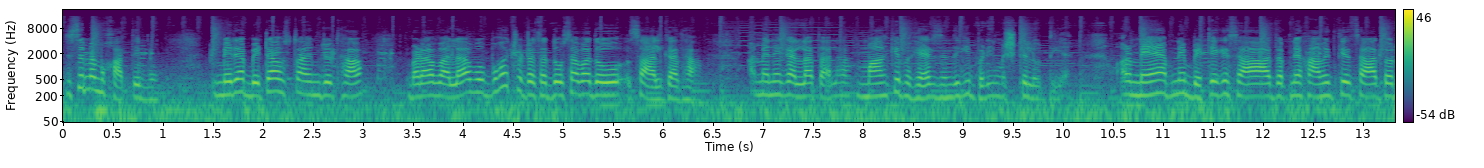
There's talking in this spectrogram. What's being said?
جس سے میں مخاطب ہوں۔ میرا بیٹا اس ٹائم جو تھا، بڑا والا، وہ بہت چھوٹا تھا، دو سوا دو سال کا تھا۔ اب میں نے کہا، اللہ تعالیٰ، ماں کے بغیر زندگی بڑی مشکل ہوتی ہے۔ اور میں اپنے بیٹے کے ساتھ، اپنے خامد کے ساتھ اور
